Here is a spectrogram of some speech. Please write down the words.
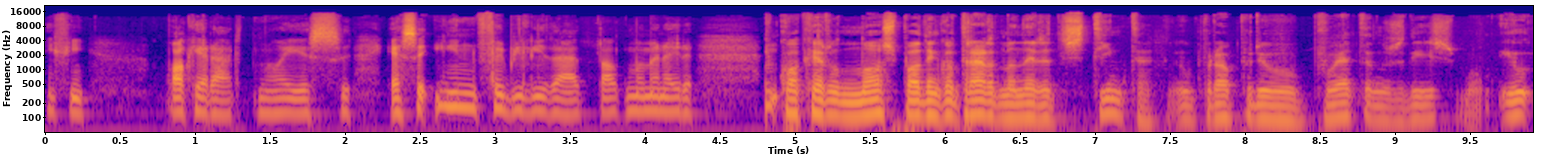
enfim, qualquer arte, não é? Esse, essa inefabilidade, de alguma maneira. Qualquer um de nós pode encontrar de maneira distinta. O próprio poeta nos diz. Bom, eu,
